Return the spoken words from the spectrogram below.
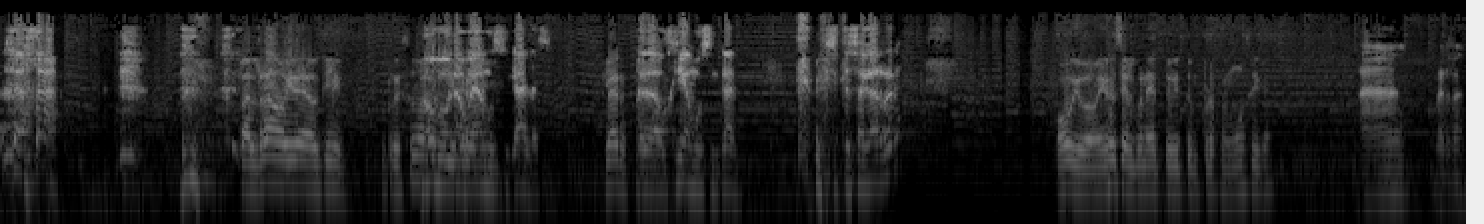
Para el ramo videoclip. Resumen. No, una wea musical, así. Claro. Pedagogía musical. ¿Hiciste esa carrera? Obvio, amigo, si alguna vez tuviste un profe de música. Ah, verdad.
